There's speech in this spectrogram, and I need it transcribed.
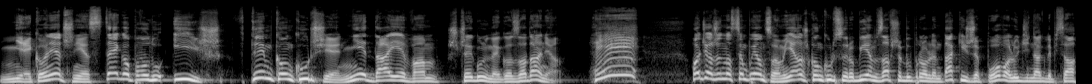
Niekoniecznie, z tego powodu, iż w tym konkursie nie daję wam szczególnego zadania. Rzecz następującą. Ja już konkursy robiłem, zawsze był problem taki, że połowa ludzi nagle pisała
